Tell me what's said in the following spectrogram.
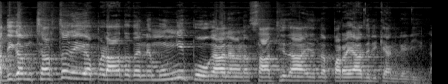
അധികം ചർച്ച ചെയ്യപ്പെടാതെ തന്നെ മുങ്ങിപ്പോകാനാണ് സാധ്യത എന്ന് പറയാതിരിക്കാൻ കഴിയില്ല.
